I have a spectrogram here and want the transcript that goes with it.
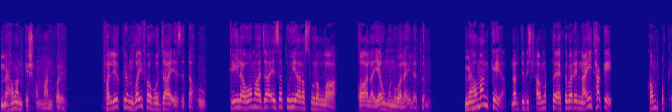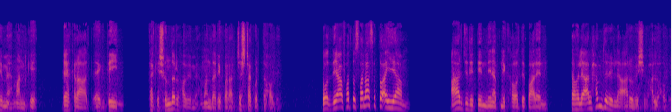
মেহমানকে সম্মান করে। ফালিউক্রিম জৈফাহু যা এজতাহু কিলা ওমা যা এজাতুহু ইয়া রাসূলুল্লাহ ক্বালা ইয়াউমুন ওয়া লাইলাতুন মেহমানকে আপনার যদি সামর্থ্য একেবারে নাই থাকে, কমপক্ষে মেহমানকে এক রাত একদিন তাকে সুন্দরভাবে মেহমানদারি করার চেষ্টা করতে হবে। ও দেয়াফাত সালাসাত আয়াম আর যদি তিন দিন আপনি খাওয়াতে পারেন, তাহলে আলহামদুলিল্লাহ আরও বেশি ভালো হবে।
